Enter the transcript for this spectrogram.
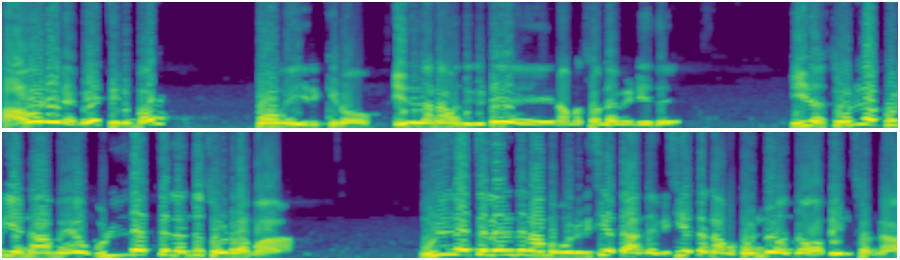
அவரிடமே திரும்ப போக இருக்கிறோம். இதுதானே வந்துகிட்டு நம்ம சொல்ல வேண்டியது. இத சொல்லக்கூடிய நாம உள்ளத்துல இருந்து சொல்றோமா? உள்ளத்துல இருந்து நாம ஒரு விஷயத்தை அந்த விஷயத்தை நாம கொண்டு வந்தோம் அப்படின்னு சொன்னா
